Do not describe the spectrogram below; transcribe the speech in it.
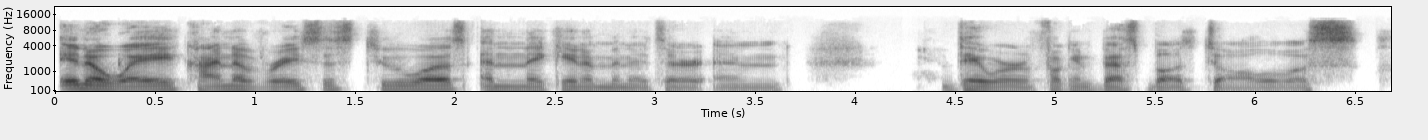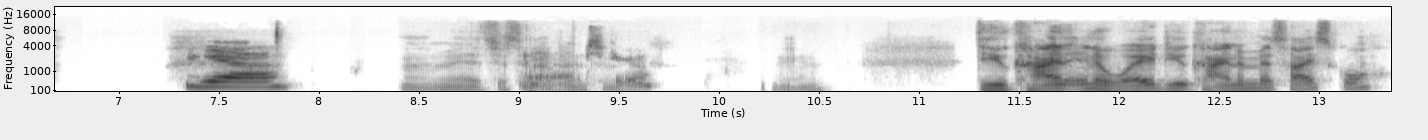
in a way, kind of racist to us, and then they came to Minatare, and they were fucking best buds to all of us. Yeah, I mean, it just yeah, happens. that's true. Yeah. Do you kind of, in a way, do you kind of miss high school?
